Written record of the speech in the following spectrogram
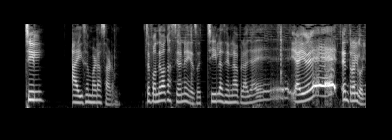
Chill. Ahí se embarazaron. Se fueron de vacaciones y eso, chill así en la playa. eh, y ahí eh, entró el gol.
